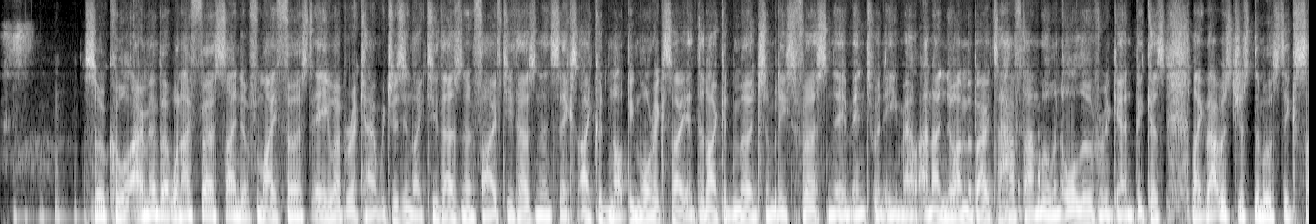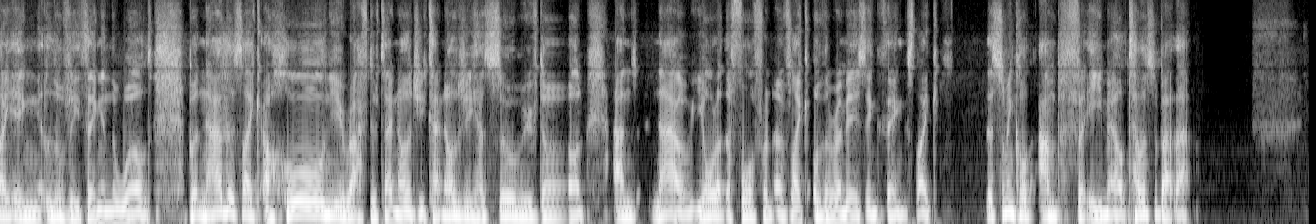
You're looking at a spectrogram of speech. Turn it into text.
So cool. I remember when I first signed up for my first Aweber account, which was in like 2005, 2006, I could not be more excited that I could merge somebody's first name into an email. And I know I'm about to have that moment all over again because like that was just the most exciting, lovely thing in the world. But now there's like a whole new raft of technology. Technology has so moved on. And now you're at the forefront of like other amazing things. Like there's something called AMP for email. Tell us about that.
